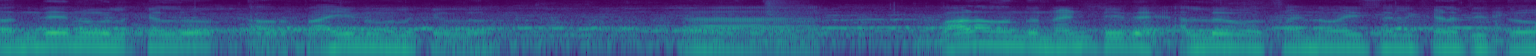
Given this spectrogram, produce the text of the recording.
ತಂದೆನೂ ಹುಲ್ಕಲ್ಲು ಅವ್ರ ತಾಯಿನೂ ಹುಲ್ಕಲ್ಲು. ಭಾಳ ಒಂದು ನಂಟಿದೆ. ಅಲ್ಲೂ ಸಣ್ಣ ವಯಸ್ಸಲ್ಲಿ ಕಳೆದಿದ್ದು.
